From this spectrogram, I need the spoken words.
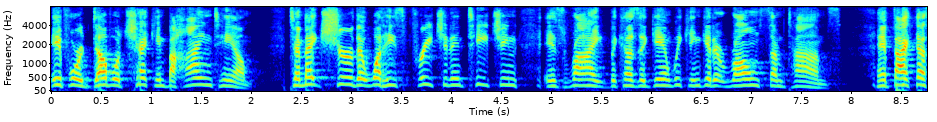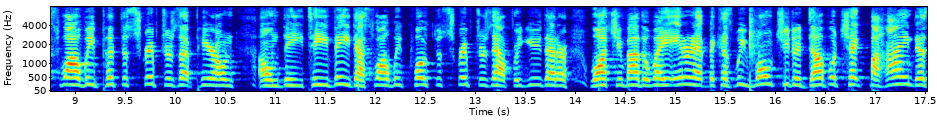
if we're double checking behind him to make sure that what he's preaching and teaching is right because, again, we can get it wrong sometimes. In fact, that's why we put the scriptures up here on, on the TV. That's why we quote the scriptures out for you that are watching, by the way, internet, because we want you to double check behind us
